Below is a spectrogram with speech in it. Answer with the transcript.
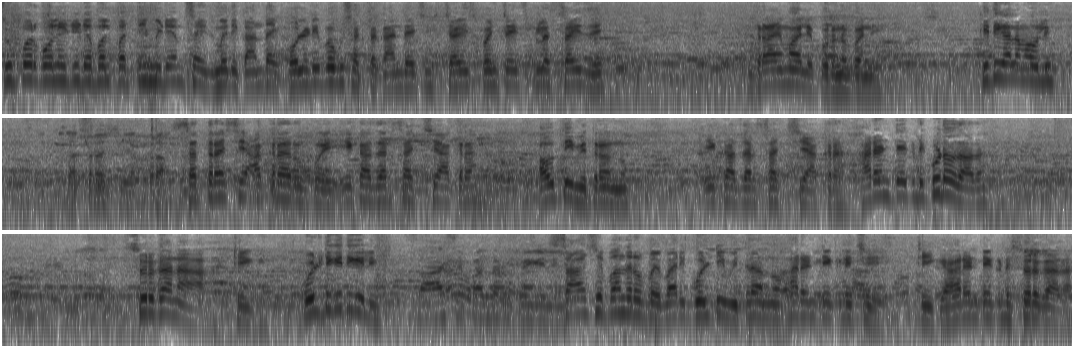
सुपर क्वालिटी डबल पत्ती मीडियम साईजमध्ये कांदा आहे. क्वालिटी बघू शकता कांद्याची. चाळीस पंचेचाळीस प्लस साईज आहे. ड्राय माल आहे पूर्णपणे. किती घाला माऊली? सतराशे अकरा. सतराशे अकरा रुपये. एक हजार सातशे अकरा. आवते मित्रांनो. एक हजार सातशे अकरा. हरण टेकडी कुठं हो दादा? सुरगाणा. ठीक आहे. उलटी किती गेली? सहाशे पंधरा रुपये गेले. सहाशे पंधरा रुपये. बारीक गुलटी मित्रांनो. हरण टेकडीची. ठीक आहे. हरण टेकडी सुरगारा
